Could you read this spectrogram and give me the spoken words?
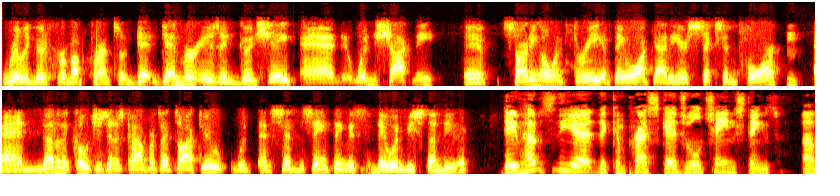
really good from up front. So De- Denver is in good shape, and it wouldn't shock me if starting 0 3, if they walked out of here 6 and 4, hmm. and none of the coaches in this conference I talked to would have said the same thing. They, they wouldn't be stunned either. Dave, how does the uh, the compressed schedule change things uh,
